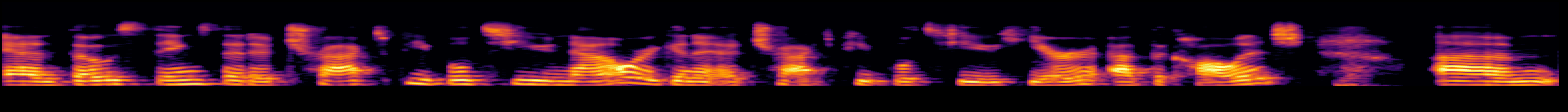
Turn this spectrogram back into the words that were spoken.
and those things that attract people to you now are going to attract people to you here at the college. Um,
